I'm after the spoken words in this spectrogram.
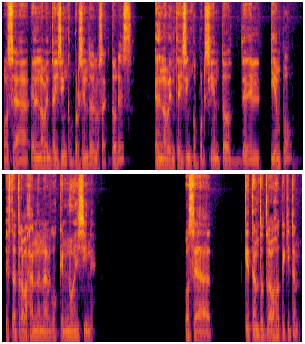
O sea, el 95% de los actores, el 95% del tiempo está trabajando en algo que no es cine. O sea, ¿qué tanto trabajo te quitan?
